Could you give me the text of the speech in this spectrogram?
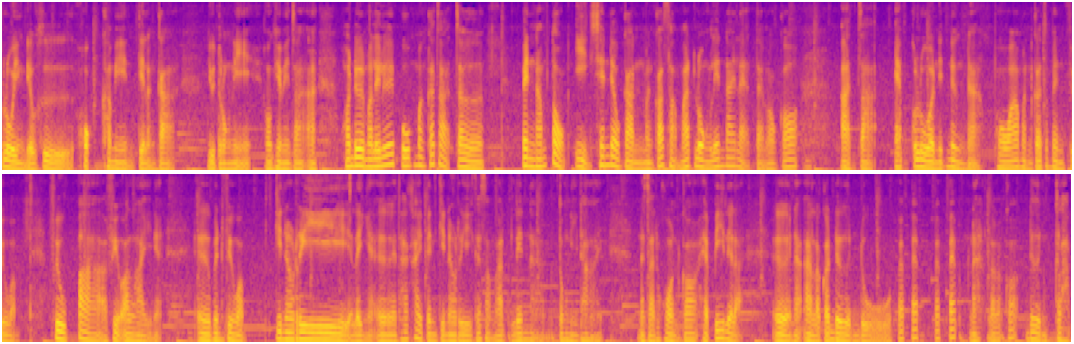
กลัวอย่างเดียวคือหกคเมนตีลังกาอยู่ตรงนี้โอเคไหมจ๊ะอะพอเดินมาเรื่อยๆปุ๊บมันก็จะเจอเป็นน้ำตกอีกเช่นเดียวกัน มันก็สามารถลงเล่นได้แหละ แต่เราก็อาจจะแอบกลัวนิดนึงนะเพราะว่ามันก็จะเป็นฟิลแบบฟิลป่าฟิลอะไรเนี่ยเออเป็นฟิลแบบ กินรีอะไรเงี้ยเออถ้าใครเป็นกินรีก็สามารถเล่นน้ำตรงนี้ได้นะจ๊ะทุกคนก็แฮปปี้เลยล่ะเออนะอะเราก็เดินดูแป๊บแป๊บแป๊บแป๊บนะแล้วเราก็เดินกลับ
